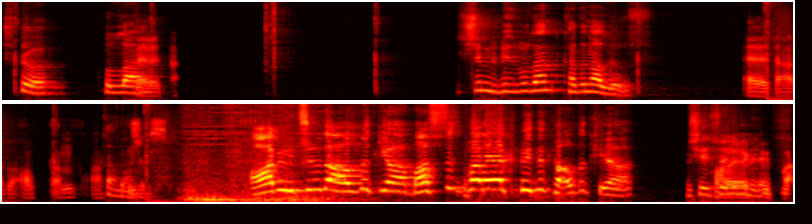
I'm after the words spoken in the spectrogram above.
Şu. Kullan. Evet. Şimdi biz buradan kadını alıyoruz. Evet abi alttan arttıracağız. Abi üçünü de aldık ya. Bastık paraya kıydık aldık ya. Bir şey söyleyeyim mi? kıyma.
